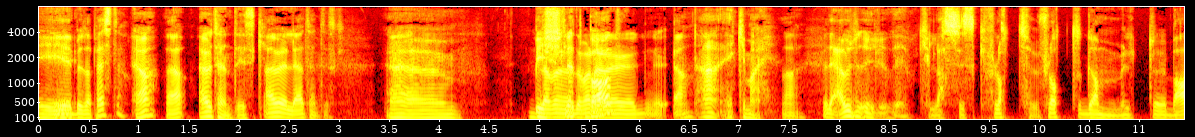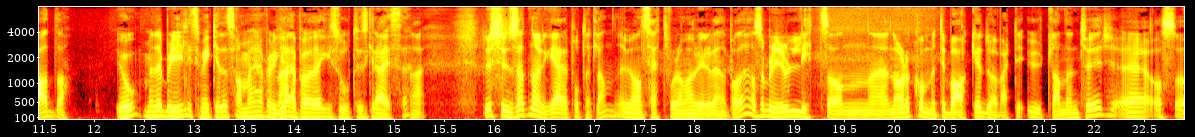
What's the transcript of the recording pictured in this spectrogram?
i, I Budapest, ja. Ja, ja. autentisk. Det er veldig autentisk. Uh, Bislett bad? Ja. Nei, ikke meg. Nei. Men det er jo et klassisk flott, flott gammelt eh, bad, da. Jo, men det blir liksom ikke det samme. Jeg føler ikke jeg er på eksotisk reise. Nei. Du syns at Norge er et potetland, uansett hvordan man blir og vender på det. Og så blir du litt sånn eh, Nå har du kommet tilbake, du har vært i utlandet en tur, eh, og så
